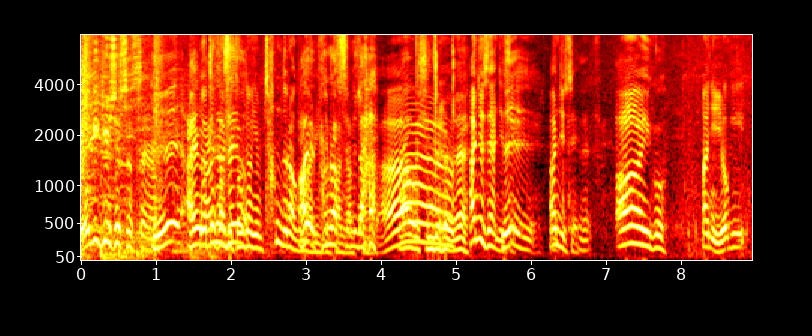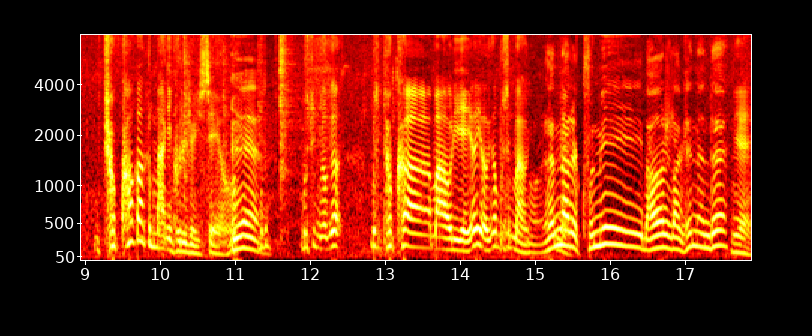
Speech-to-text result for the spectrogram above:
여기 계셨었어요. 예, 아이고, 여태까지 안녕하세요. 동장님 참느라고 아유, 말이죠. 반갑습니다. 반갑습니다. 아유, 진짜로, 예. 앉으세요, 앉으세요. 예, 예. 앉으세요. 예. 아이고. 아니 여기 벽화가 그 많이 그려져 있어요. 예. 무슨, 무슨 여기가 무슨 벽화 마을이에요? 여기가 무슨 마을? 어, 옛날에 구미 마을이라고 했는데 예.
